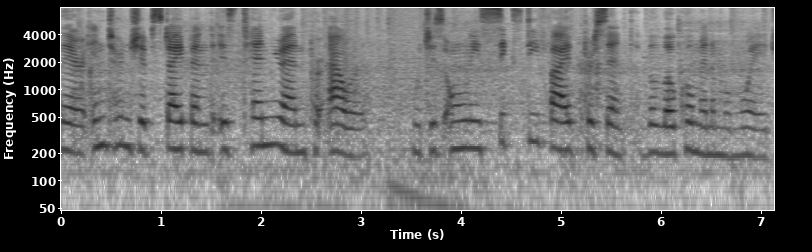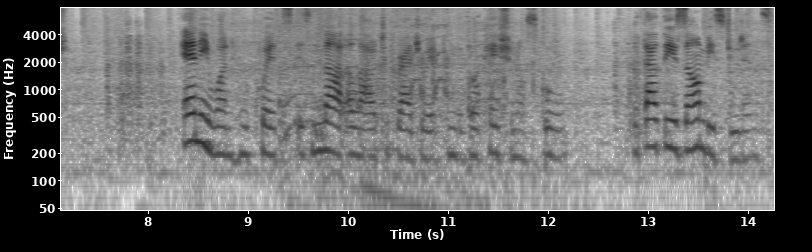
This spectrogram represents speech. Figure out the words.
Their internship stipend is 10 yuan per hour, which is only 65% of the local minimum wage. Anyone who quits is not allowed to graduate from the vocational school. Without these zombie students,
